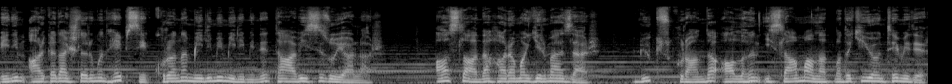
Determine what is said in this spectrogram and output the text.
Benim arkadaşlarımın hepsi Kur'an'a milimi milimine tavizsiz uyarlar. Asla da harama girmezler. Lüks Kur'an'da Allah'ın İslam'ı anlatmadaki yöntemidir.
